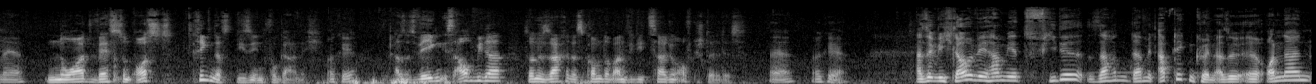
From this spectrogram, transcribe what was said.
Naja, Nord, West und Ost, kriegen das diese Info gar nicht. okay. Also deswegen ist auch wieder so eine Sache, das kommt darauf an, wie die Zeitung aufgestellt ist. Ja, okay. Also ich glaube, wir haben jetzt viele Sachen damit abdecken können. Also äh, online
